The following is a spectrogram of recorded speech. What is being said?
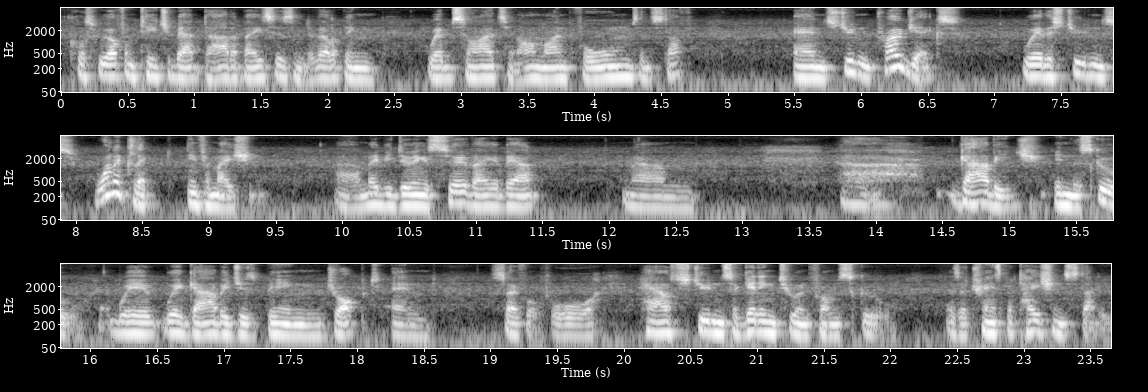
Of course we often teach about databases and developing websites and online forms and stuff and student projects where the students want to collect information uh, maybe doing a survey about um, uh, garbage in the school, where, where garbage is being dropped and so forth, or how students are getting to and from school as a transportation study.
